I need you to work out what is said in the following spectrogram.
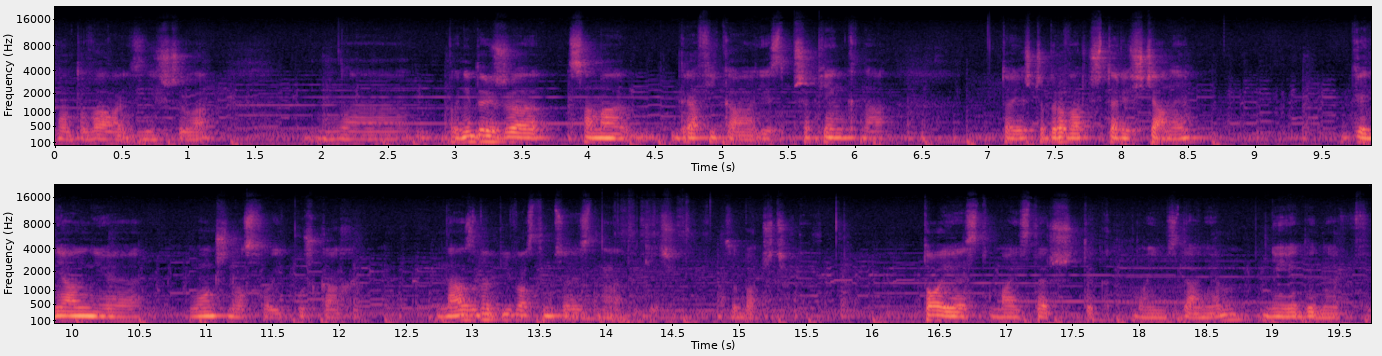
zmontowała i zniszczyła. E, Bo nie dość, że sama grafika jest przepiękna, to jeszcze browar cztery ściany genialnie łączy na swoich puszkach nazwę piwa z tym, co jest na etykiecie. Zobaczcie. To jest majstersztyk moim zdaniem, nie jedyny w,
